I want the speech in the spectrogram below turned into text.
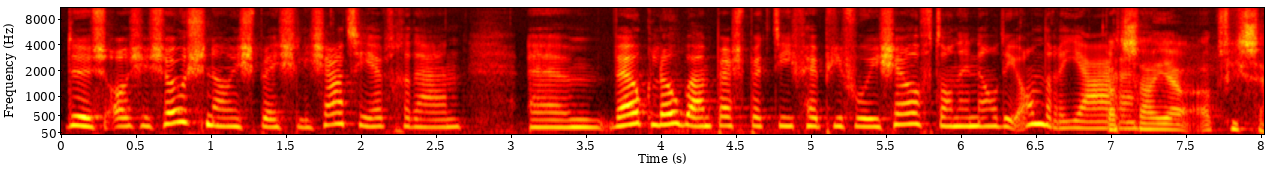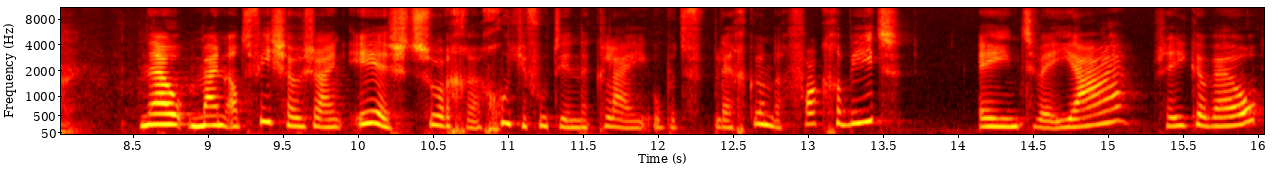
Dus als je zo snel je specialisatie hebt gedaan... ehm, welk loopbaanperspectief heb je voor jezelf dan in al die andere jaren? Wat zou jouw advies zijn? Nou, mijn advies zou zijn eerst zorgen goed je voet in de klei op het verpleegkundig vakgebied. 1, 2 jaar, zeker wel.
